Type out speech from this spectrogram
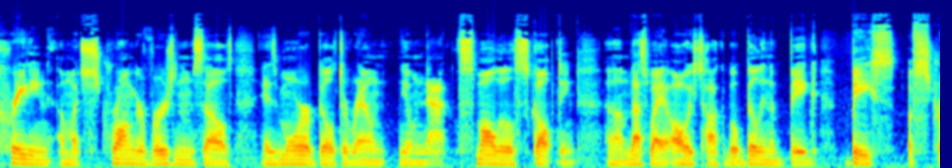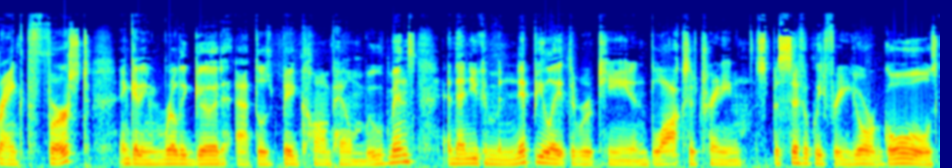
creating a much stronger version of themselves is more built around you know not small little sculpting. Um, that's why i always talk about building a big base of strength first and getting really good at those big compound movements. And then you can manipulate the routine and blocks of training specifically for your goals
